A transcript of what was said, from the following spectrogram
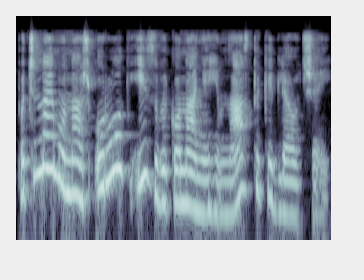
Починаємо наш урок із виконання гімнастики для очей.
